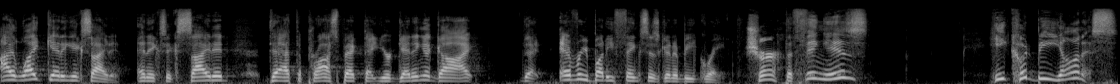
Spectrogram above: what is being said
I like getting excited, and it's excited at the prospect that you're getting a guy that everybody thinks is going to be great. Sure. The thing is, he could be Giannis.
